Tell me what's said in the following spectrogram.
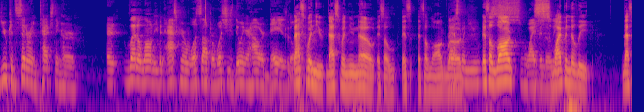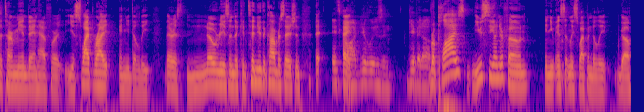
you considering texting her, er, let alone even asking her what's up or what she's doing or how her day is going. That's when you. That's when you know it's a. It's it's a long road. That's when you It's a long swipe and delete. swipe and delete. That's a term me and Dan have for it. you swipe right and you delete. There is no reason to continue the conversation. Eh, It's Hey. gone. You're losing. Give it up. replies you see on your phone and you instantly swipe and delete. Go.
